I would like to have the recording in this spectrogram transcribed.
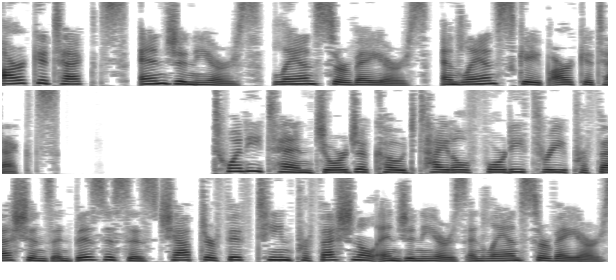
Architects, Engineers, Land Surveyors, and Landscape Architects 2010 Georgia Code Title 43 Professions and Businesses Chapter 15 Professional Engineers and Land Surveyors.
